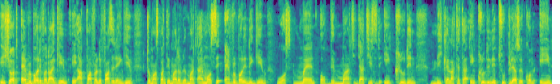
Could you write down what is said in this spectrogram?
in short, everybody for that game, eh, apart from the fact that they give Thomas Partey man of the match, I must say everybody in the game was man of the match. That yesterday, including Mikel Arteta, including the two players who come in,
